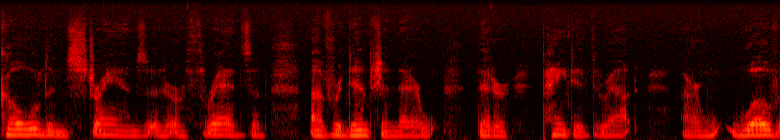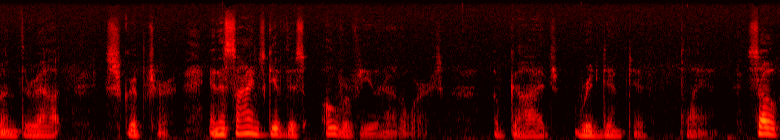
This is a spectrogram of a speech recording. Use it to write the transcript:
golden strands or threads of, of redemption that are that are painted throughout, are woven throughout Scripture. And the signs give this overview, in other words, of God's redemptive plan. So,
